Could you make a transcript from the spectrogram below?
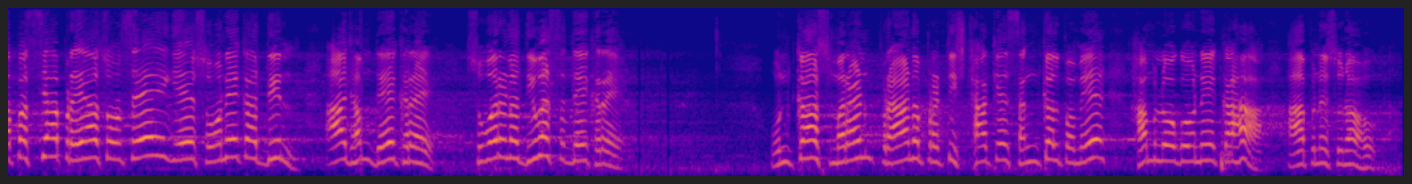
तपस्या, प्रयासों से ये सोने का दिन आज हम देख रहे सुवर्ण दिवस देख रहे उनका स्मरण प्राण प्रतिष्ठा के संकल्प में हम लोगों ने कहा, आपने सुना होगा।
